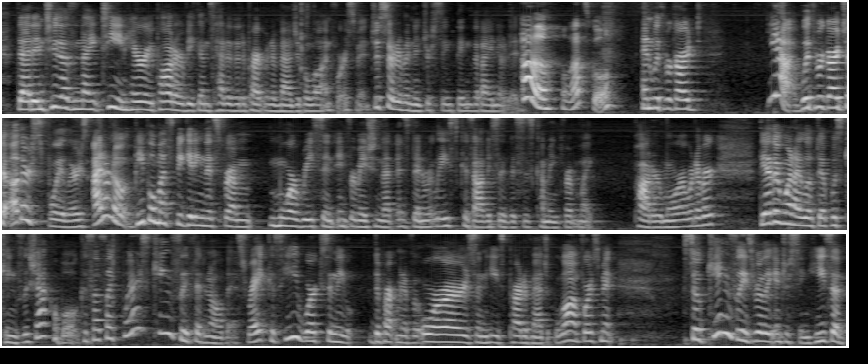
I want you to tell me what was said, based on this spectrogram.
that in 2019, Harry Potter becomes head of the Department of Magical Law Enforcement. Just sort of an interesting thing that I noted. Oh, well, that's cool. And with regard, yeah, with regard to other spoilers, I don't know. People must be getting this from more recent information that has been released because obviously this is coming from like Pottermore or whatever. The other one I looked up was Kingsley Shacklebolt because I was like, where's Kingsley fit in all this, right? Because he works in the Department of Aurors and he's part of Magical Law Enforcement. So Kingsley's really interesting. He's a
